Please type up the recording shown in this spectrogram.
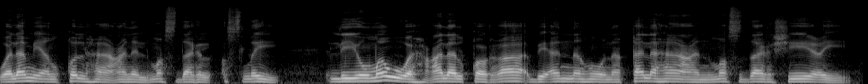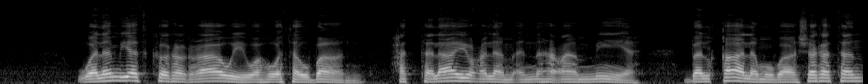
ولم ينقلها عن المصدر الأصلي ليموه على القراء بأنه نقلها عن مصدر شيعي. ولم يذكر الراوي وهو ثوبان حتى لا يعلم أنها عامية بل قال مباشرة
